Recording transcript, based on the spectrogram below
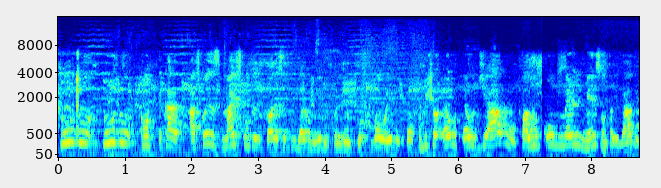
tudo, tudo, cara, as coisas mais contraditórias sempre me deram medo, por exemplo, igual ele, o, bicho é o, é o diabo falando com o Marilyn Manson, tá ligado?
